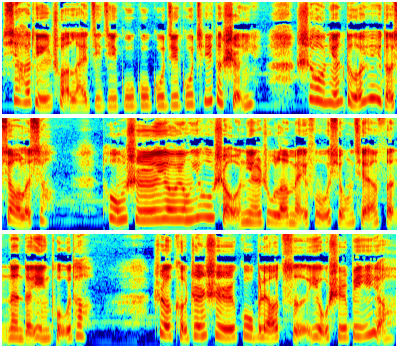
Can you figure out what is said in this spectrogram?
下体传来叽叽咕咕、咕叽咕叽的声音，少年得意的笑了笑，同时又用右手捏住了美妇胸前粉嫩的硬葡萄。这可真是顾不了此又失彼呀！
